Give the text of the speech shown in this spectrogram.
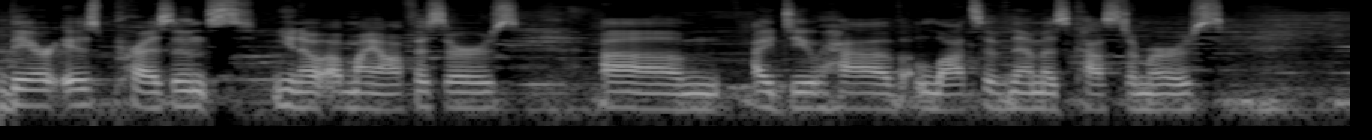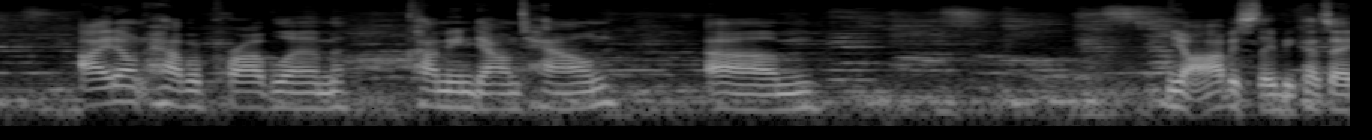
there is presence, you know, of my officers. Um, I do have lots of them as customers. I don't have a problem coming downtown. Um, you know, obviously because I,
